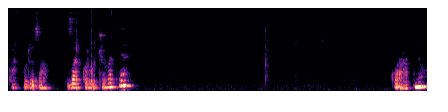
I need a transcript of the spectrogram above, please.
Так, буду закручувати. Акуратно.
